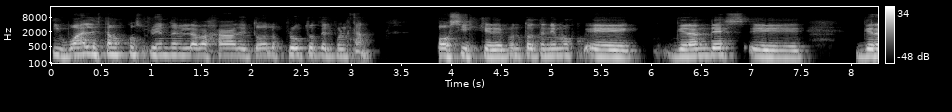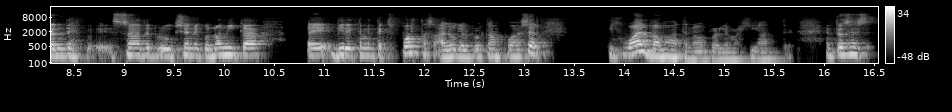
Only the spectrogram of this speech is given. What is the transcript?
igual estamos construyendo en la bajada de todos los productos del volcán. O si es que de pronto tenemos eh, grandes, grandes zonas de producción económica directamente expuestas a lo que el volcán puede hacer, igual vamos a tener un problema gigante. Entonces,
